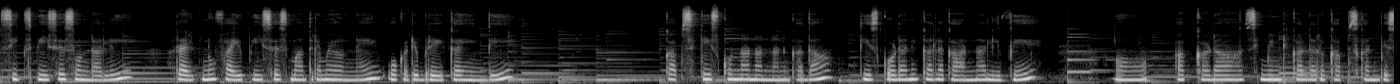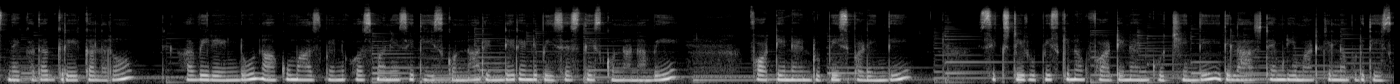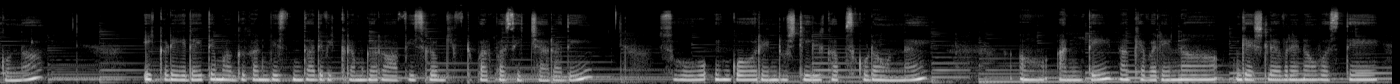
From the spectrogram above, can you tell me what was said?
సిక్స్ పీసెస్ ఉండాలి. రైట్ను ఫైవ్ పీసెస్ మాత్రమే ఉన్నాయి. ఒకటి బ్రేక్ అయింది. కప్స్ తీసుకున్నాను అన్నాను కదా. తీసుకోవడానికి గల కారణాలు ఇవే. అక్కడ సిమెంట్ కలర్ కప్స్ కనిపిస్తున్నాయి కదా గ్రే కలరు అవి రెండు నాకు మా హస్బెండ్ కోసం అనేసి తీసుకున్నా. రెండే రెండు పీసెస్ తీసుకున్నాను అవి. ఫార్టీ నైన్ రూపీస్ పడింది. సిక్స్టీ రూపీస్కి నాకు ఫార్టీ నైన్కి వచ్చింది. ఇది లాస్ట్ టైం డిమార్ట్కి వెళ్ళినప్పుడు తీసుకున్నా. ఇక్కడ ఏదైతే మగ్గు కనిపిస్తుందో అది విక్రమ్ గారు ఆఫీస్లో గిఫ్ట్ పర్పస్ ఇచ్చారు అది. సో ఇంకో రెండు స్టీల్ కప్స్ కూడా ఉన్నాయి. అంతే. నాకు ఎవరైనా గెస్ట్లు ఎవరైనా వస్తే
